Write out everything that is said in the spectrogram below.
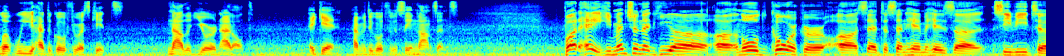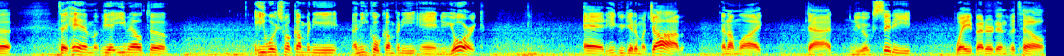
What we had to go through as kids. Now that you're an adult. Again, having to go through the same nonsense. But hey, he mentioned that he, uh, uh, an old coworker, uh, said to send him his uh, CV to to him via email. To he works for a company, an eco company in New York, and he could get him a job. And I'm like, Dad, New York City, way better than Vittel.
